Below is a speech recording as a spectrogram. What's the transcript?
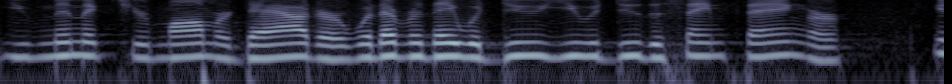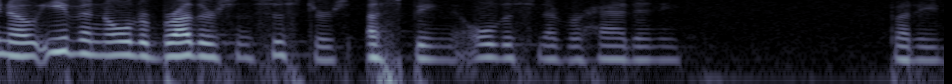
you mimicked your mom or dad or whatever they would do, you would do the same thing or you know, even older brothers and sisters, us being the oldest never had anybody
